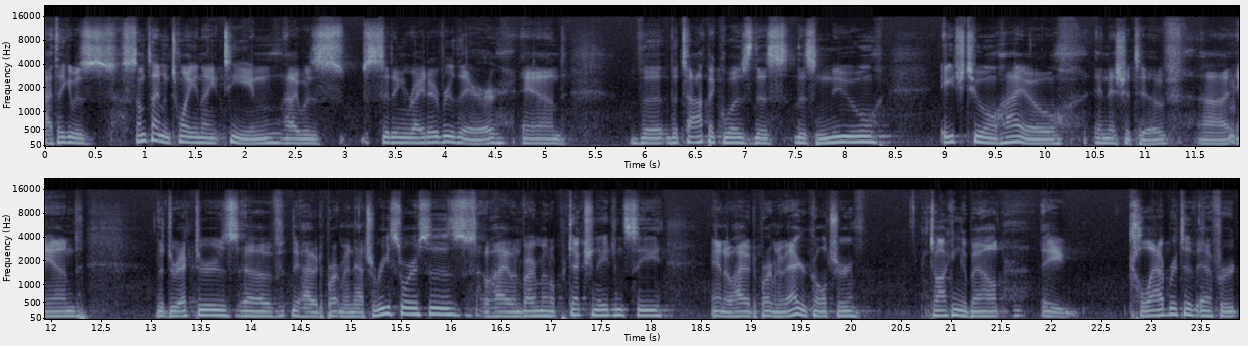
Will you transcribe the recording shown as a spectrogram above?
I think it was sometime in 2019. I was sitting right over there, and the the topic was this this new H2Ohio initiative, uh, and the directors of the Ohio Department of Natural Resources, Ohio Environmental Protection Agency, and Ohio Department of Agriculture talking about a collaborative effort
